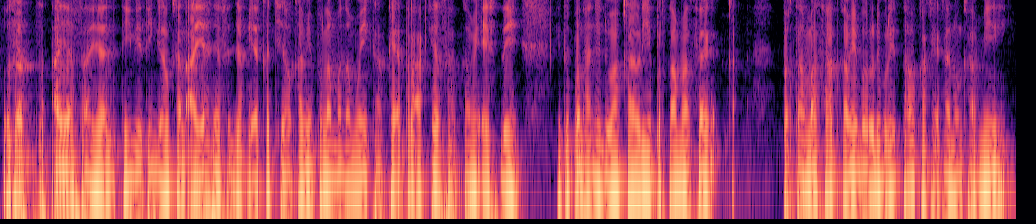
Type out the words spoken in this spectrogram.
Ustaz ayah saya ditinggalkan ayahnya sejak ia kecil. Kami pernah menemui kakek terakhir saat kami SD itu pun hanya dua kali pertama saya pertama saat kami baru diberitahu kakek kandung kami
